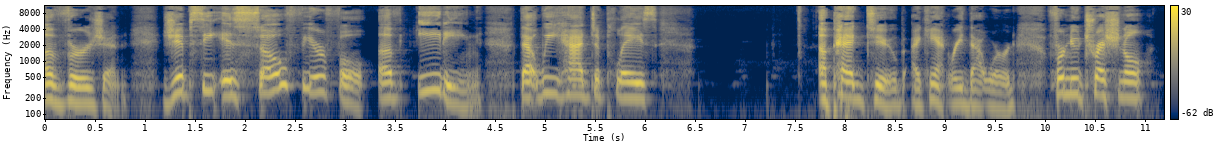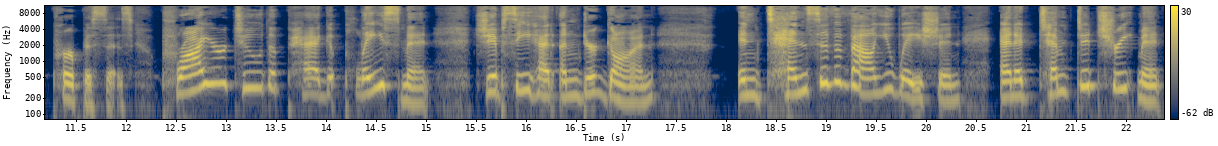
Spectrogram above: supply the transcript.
aversion. Gypsy is so fearful of eating that we had to place a peg tube, I can't read that word, for nutritional purposes. Prior to the peg placement, Gypsy had undergone intensive evaluation and attempted treatment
